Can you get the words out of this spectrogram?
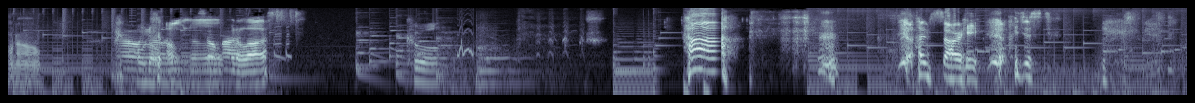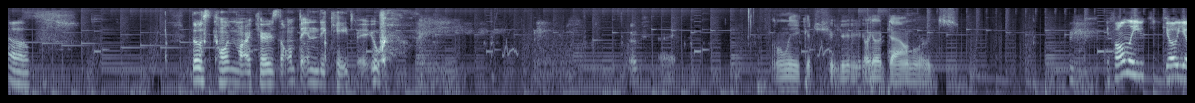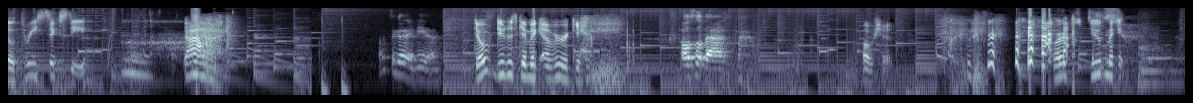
Oh no. Oh, no. Oh no. no, So what a much. loss. Cool. Ha! I'm sorry. I just. Oh. Those cone markers don't indicate very well. If only you could shoot your yo-yo downwards. If only you could yo yo 360. Ah! That's a good idea. Don't do this gimmick ever again. Also, that. oh shit. Or if you do make.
